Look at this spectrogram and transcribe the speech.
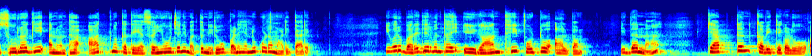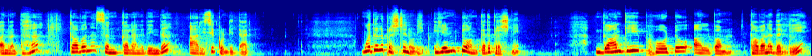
ಸುರಗಿ ಅನ್ನುವಂತಹ ಆತ್ಮಕಥೆಯ ಸಂಯೋಜನೆ ಮತ್ತು ನಿರೂಪಣೆಯನ್ನು ಕೂಡ ಮಾಡಿದ್ದಾರೆ. ಇವರು ಬರೆದಿರುವಂಥ ಈ ಗಾಂಧಿ ಫೋಟೋ ಆಲ್ಬಮ್ ಇದನ್ನು ಕ್ಯಾಪ್ಟನ್ ಕವಿತೆಗಳು ಅನ್ನುವಂತಹ ಕವನ ಸಂಕಲನದಿಂದ ಆರಿಸಿಕೊಂಡಿದ್ದಾರೆ. ಮೊದಲ ಪ್ರಶ್ನೆ ನೋಡಿ, ಎಂಟು ಅಂಕದ ಪ್ರಶ್ನೆ. ಗಾಂಧಿ ಫೋಟೋ ಆಲ್ಬಮ್ ಕವನದಲ್ಲಿ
